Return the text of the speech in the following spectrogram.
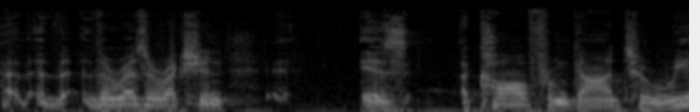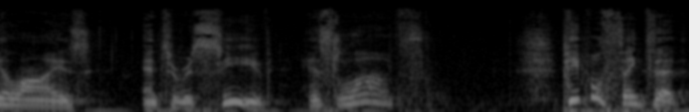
Uh, the, the resurrection is a call from God to realize and to receive his love. People think that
